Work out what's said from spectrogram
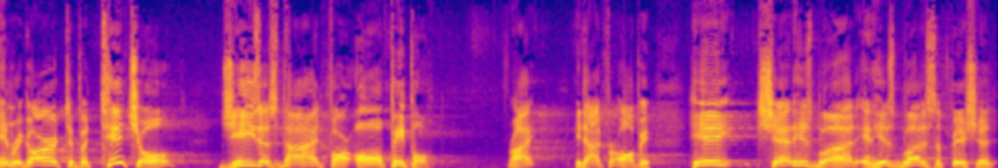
In regard to potential, Jesus died for all people, right? He died for all people. He shed his blood, and his blood is sufficient,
